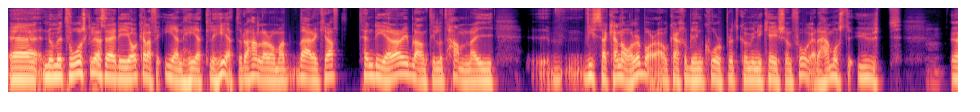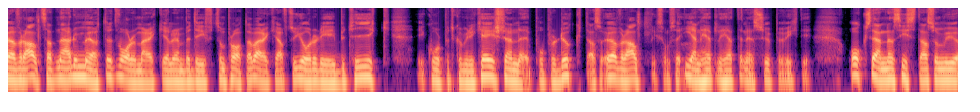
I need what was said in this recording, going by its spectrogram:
Eh, nummer två skulle jag säga är det jag kallar för enhetlighet och det handlar om att bärkraft tenderar ibland till att hamna i vissa kanaler bara och kanske bli en corporate communication-fråga. Det här måste ut. Överallt så att när du möter ett varumärke eller en bedrift som pratar bärkraft så gör du det i butik, i corporate communication, på produkt, alltså överallt. Liksom. Så enhetligheten är superviktig. Och sen den sista som ju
